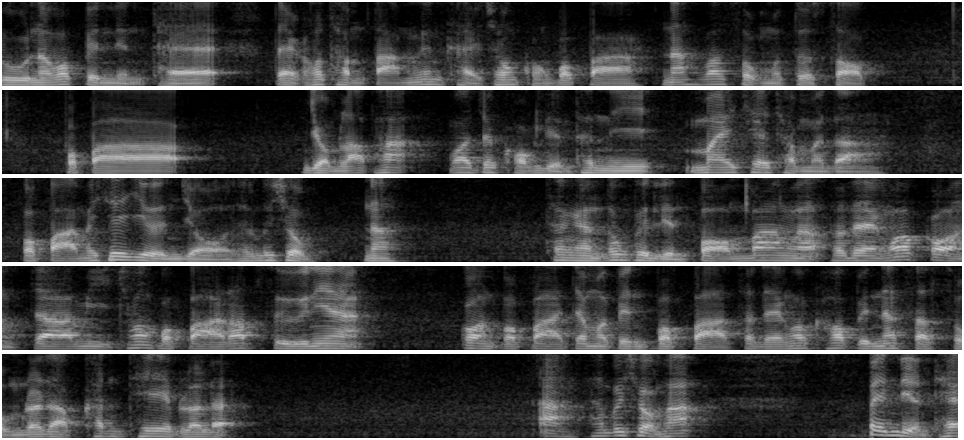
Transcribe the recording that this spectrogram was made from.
รู้นะว่าเป็นเหรียญแท้ แต่เขาทำตามเงื่อนไขช่องของปอปานะว่าส่งมาตรวจสอบ ปปายอมรับฮะว่าเจ้าของเหรียญท่านนี้ไม่ใช่ธรรมดาปปาไม่ใช่เยินหยอท่านผู้ชมนะถ้างั้นต้องเป็นเหรียญปลอมบ้างละแสดงว่าก่อนจะมีช่องปปารับซื้อเนี่ย ก่อนปปาจะมาเป็นปปาแสดงว่าเขาเป็นนักสะสมระดับขั้นเทพแล้วแหละอะท่านผู้ชมฮะเป็นเหรียญแท้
